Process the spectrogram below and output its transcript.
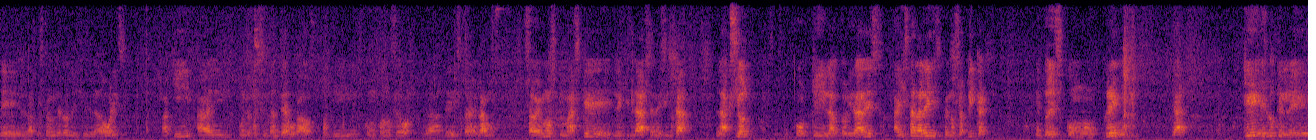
de la cuestión de los legisladores. Aquí hay un representante de abogados y como conocedor ya de esta ramo, que más que legislar se necesita la acción, porque las autoridades, ahí están las leyes, pero no se aplican. Entonces, como gremio, ya ¿qué es lo que le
